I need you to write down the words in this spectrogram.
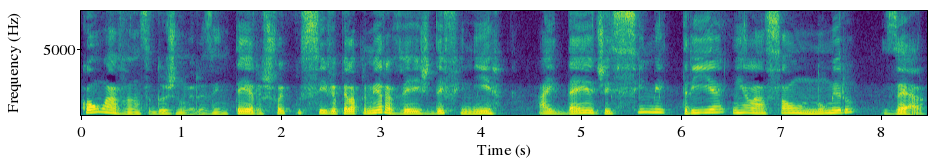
Com o avanço dos números inteiros, foi possível pela primeira vez definir a ideia de simetria em relação ao número zero.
